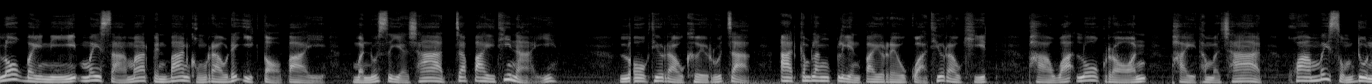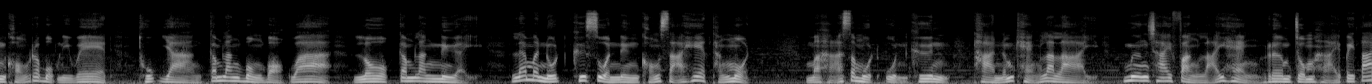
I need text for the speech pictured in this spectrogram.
โลกใบนี้ไม่สามารถเป็นบ้านของเราได้อีกต่อไป มนุษยชาติจะไปที่ไหน โลกที่เราเคยรู้จักอาจกำลังเปลี่ยนไปเร็วกว่าที่เราคิด ภาวะโลกร้อน ภัยธรรมชาติ ความไม่สมดุลของระบบนิเวศ ทุกอย่างกำลังบ่งบอกว่า โลกกำลังเหนื่อย และมนุษย์คือส่วนหนึ่งของสาเหตุทั้งหมด มหาสมุทรอุ่นขึ้นฐานน้ำแข็งละลาย เมืองชายฝั่งหลายแห่งเริ่มจมหายไปใต้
